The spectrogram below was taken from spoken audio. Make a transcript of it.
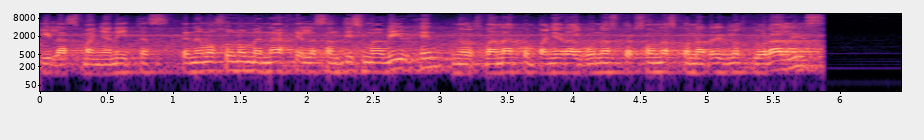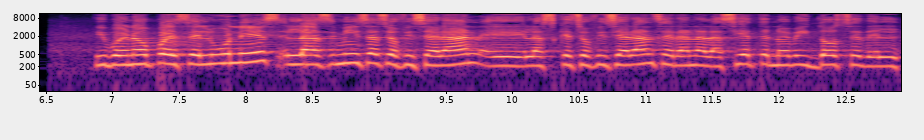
y las mañanitas. Tenemos un homenaje a la Santísima Virgen, nos van a acompañar algunas personas con arreglos florales. Y bueno, pues el lunes las misas se oficiarán, eh, las que se oficiarán serán a las 7, 9 y 12 del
